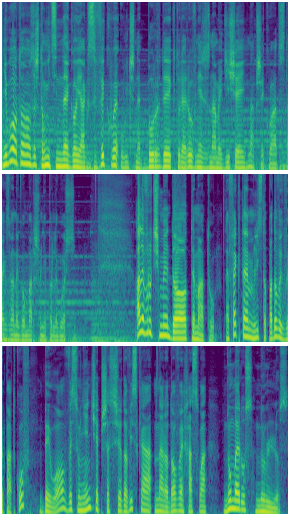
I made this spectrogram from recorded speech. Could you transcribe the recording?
Nie było to zresztą nic innego jak zwykłe uliczne burdy, które również znamy dzisiaj, na przykład z tak zwanego Marszu Niepodległości. Ale wróćmy do tematu. Efektem listopadowych wypadków było wysunięcie przez środowiska narodowe hasła numerus nullus,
